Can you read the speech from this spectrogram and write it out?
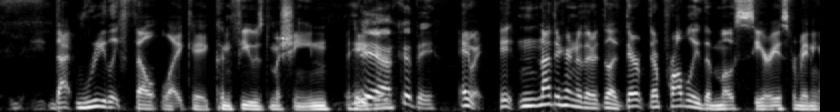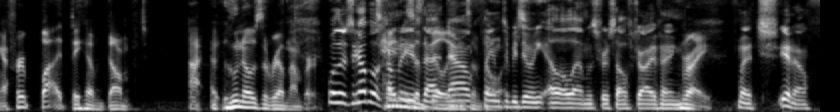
That really felt like a confused machine behavior. yeah, could be. Anyway, it, neither here nor there. Like they're they're probably the most serious remaining effort, but they have dumped. Uh, who knows the real number? Well, there's a couple of Tens companies of that now claim to be doing LLMs for self-driving, Right. Which you know,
